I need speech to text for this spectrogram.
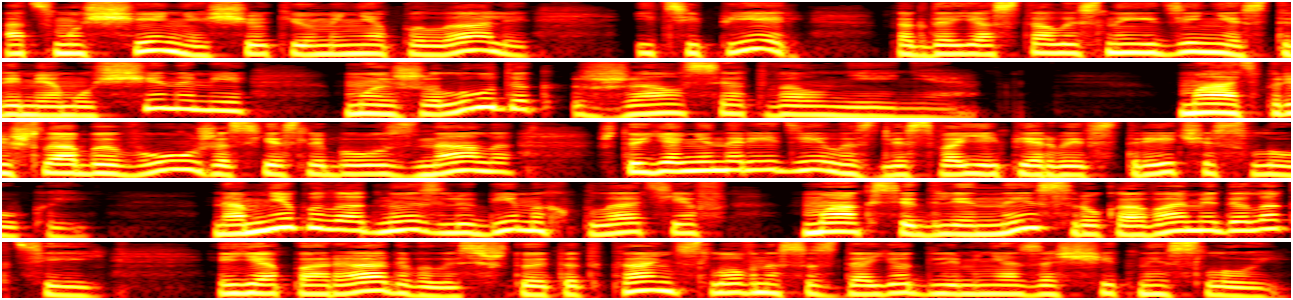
От смущения щеки у меня пылали, и теперь, когда я осталась наедине с тремя мужчинами, мой желудок сжался от волнения. Мать пришла бы в ужас, если бы узнала, что я не нарядилась для своей первой встречи с Лукой. На мне было одно из любимых платьев макси длины с рукавами до локтей, и я порадовалась, что эта ткань словно создает для меня защитный слой.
